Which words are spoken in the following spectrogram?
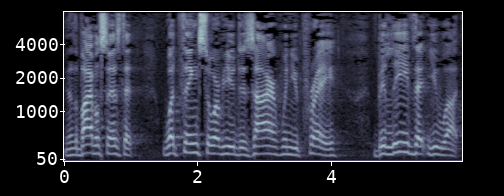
You know, the Bible says that what things soever you desire when you pray, believe that you what?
